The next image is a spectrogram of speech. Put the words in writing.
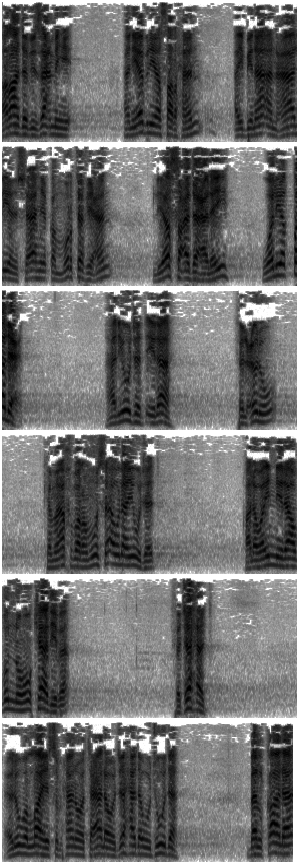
أراد بزعمه أن يبني صرحا أي بناء عاليا شاهقا مرتفعا ليصعد عليه وليطلع. هل يوجد إله في العلو كما أخبر موسى أو لا يوجد؟ قال وإني لأظنه كاذبا. فجحد علو الله سبحانه وتعالى وجحد وجوده. بل قال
